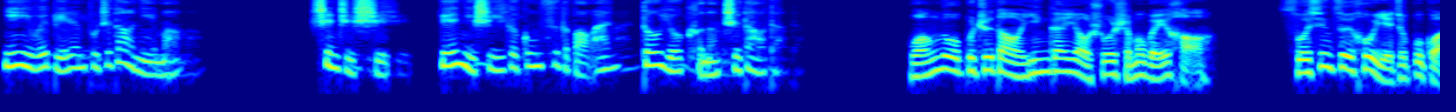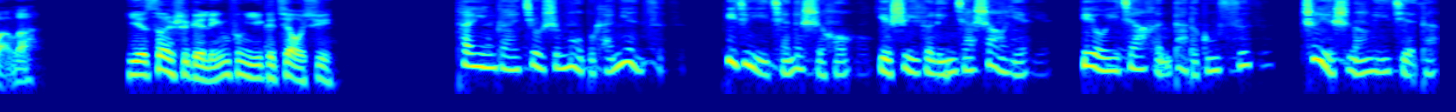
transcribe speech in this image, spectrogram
你以为别人不知道你吗？甚至是连你是一个公司的保安都有可能知道的。王洛不知道应该要说什么为好，索性最后也就不管了，也算是给林峰一个教训。他应该就是抹不开面子，毕竟以前的时候也是一个林家少爷，也有一家很大的公司，这也是能理解的。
